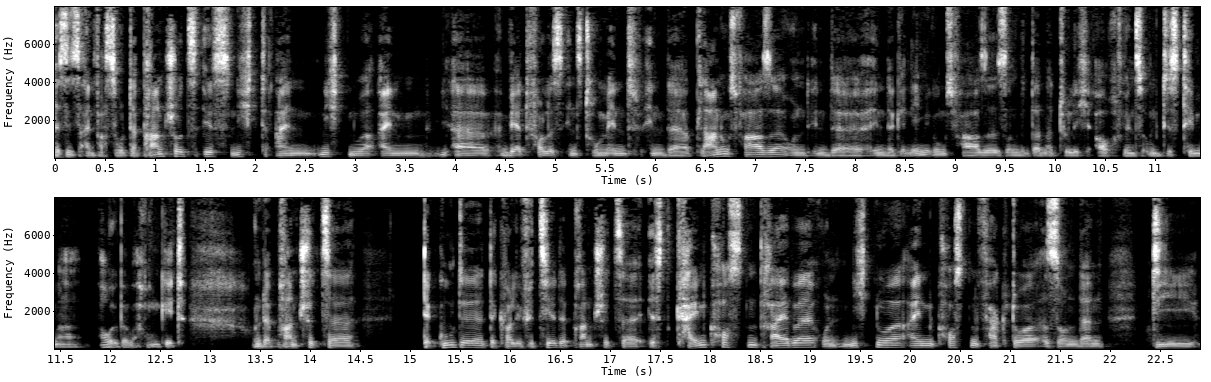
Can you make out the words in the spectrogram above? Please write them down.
es ist einfach so, der Brandschutz ist nicht ein, nicht nur ein äh, wertvolles Instrument in der Planungsphase und in der, in der Genehmigungsphase, sondern dann natürlich auch, wenn es um das Thema Bauüberwachung geht. Und der Brandschützer der gute, der qualifizierte Brandschützer ist kein Kostentreiber und nicht nur ein Kostenfaktor, sondern die,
